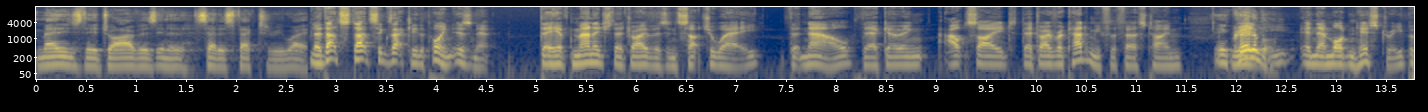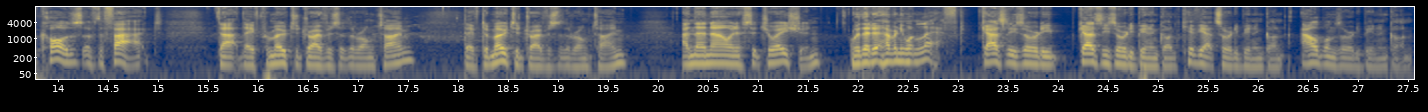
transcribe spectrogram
managed their drivers in a satisfactory way. No, that's that's exactly the point, isn't it? They have managed their drivers in such a way that now they're going outside their driver academy for the first time. Incredible really, in their modern history because of the fact that they've promoted drivers at the wrong time, they've demoted drivers at the wrong time, and they're now in a situation where they don't have anyone left. Gasly's already Gasly's already been and gone. Kvyat's already been and gone. Albon's already been and gone.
